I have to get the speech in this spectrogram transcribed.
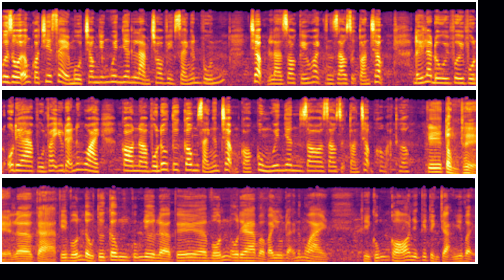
Vừa rồi ông có chia sẻ một trong những nguyên nhân làm cho việc giải ngân vốn chậm là do kế hoạch giao dự toán chậm. Đấy là đối với vốn ODA, vốn vay ưu đãi nước ngoài. Còn à, vốn đầu tư công giải ngân chậm có cùng nguyên nhân do giao dự toán chậm không ạ thưa ông? Cái tổng thể là cả cái vốn đầu tư công cũng như là cái vốn ODA và vay ưu đãi nước ngoài thì cũng có những cái tình trạng như vậy.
